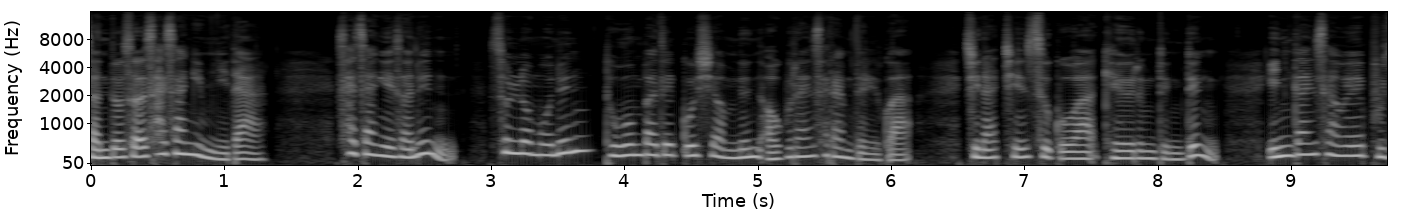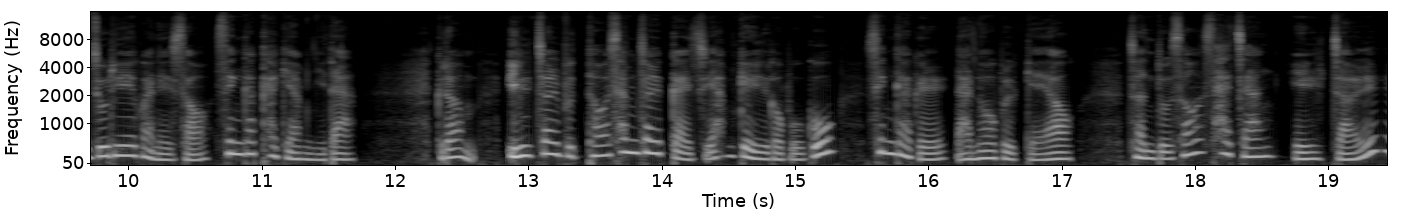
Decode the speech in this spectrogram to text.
전도서 4장입니다. 4장에서는 솔로몬은 도움받을 곳이 없는 억울한 사람들과 지나친 수고와 게으름 등등 인간 사회의 부조리에 관해서 생각하게 합니다. 그럼 1절부터 3절까지 함께 읽어보고 생각을 나누어 볼게요. 전도서 4장 1절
